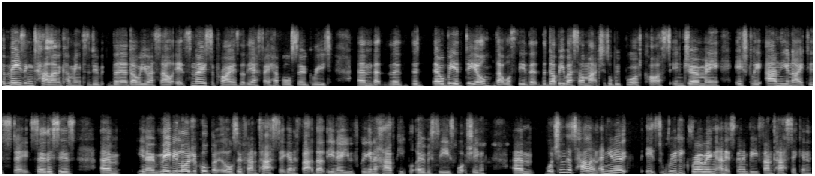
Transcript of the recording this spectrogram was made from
amazing talent coming to the WSL, it's no surprise that the FA have also agreed um, that the, the there will be a deal that will see that the WSL matches will be broadcast in Germany, Italy, and the United States. So this is um, you know maybe logical but also fantastic and the fact that you know you're going to have people overseas watching um watching the talent and you know it's really growing and it's going to be fantastic and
